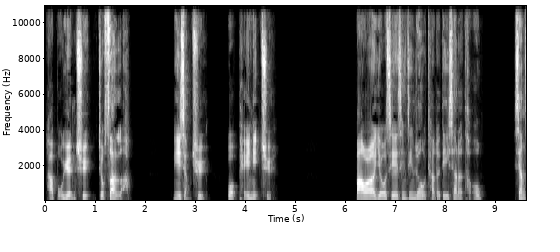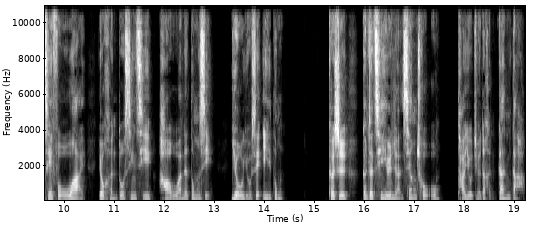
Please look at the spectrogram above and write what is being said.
他不愿去就算了，你想去，我陪你去。”宝儿有些心惊肉跳的低下了头，想起府外有很多新奇好玩的东西，又有些异动。可是跟着戚云染相处。他又觉得很尴尬，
